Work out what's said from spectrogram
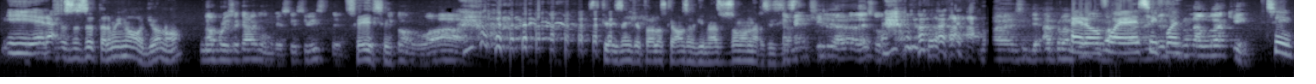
y era... ¿Conoces ese término? Yo no. No, pero dice cara como que sí, sí viste. Sí, sí. como, wow. Es que dicen que todos los que vamos al gimnasio somos narcisistas. También Chile habla de eso. ¿no? A ver, sí, ah, perdón, Pero sí, fue- ah, sí fue. tengo una duda aquí. Sí,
